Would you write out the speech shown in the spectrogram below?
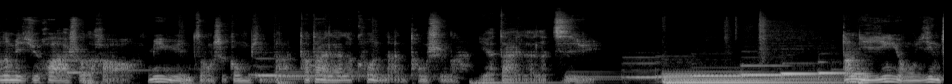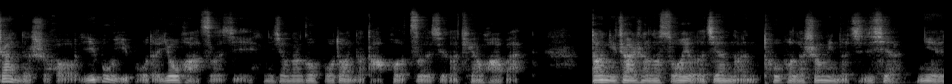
有那么一句话说得好，命运总是公平的，它带来了困难，同时呢，也带来了机遇。当你英勇应战的时候，一步一步的优化自己，你就能够不断的打破自己的天花板。当你战胜了所有的艰难，突破了生命的极限，你也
